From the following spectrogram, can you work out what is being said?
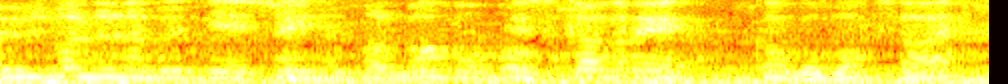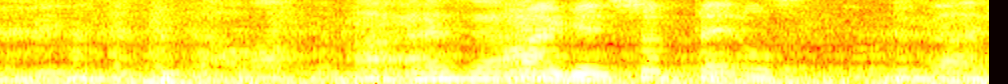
We was wondering about the signing for Google Books? Discovery Google aye. i I get subtitles. We've got a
